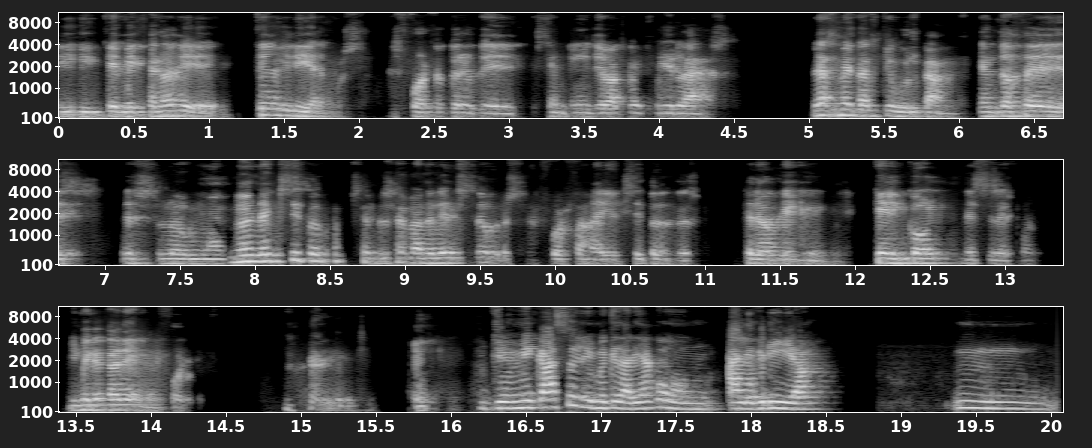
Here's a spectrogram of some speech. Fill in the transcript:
y que me dicen, oye, ¿qué dirías? Pues esfuerzo pero que siempre nos lleva a conseguir las, las metas que buscamos. Entonces, es lo, no el éxito, siempre se habla del éxito, pero se esfuerzan hay éxito. Entonces, creo que, que el call es el esfuerzo. Y me quedaría el esfuerzo. Yo en mi caso, yo me quedaría con alegría. Mm,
